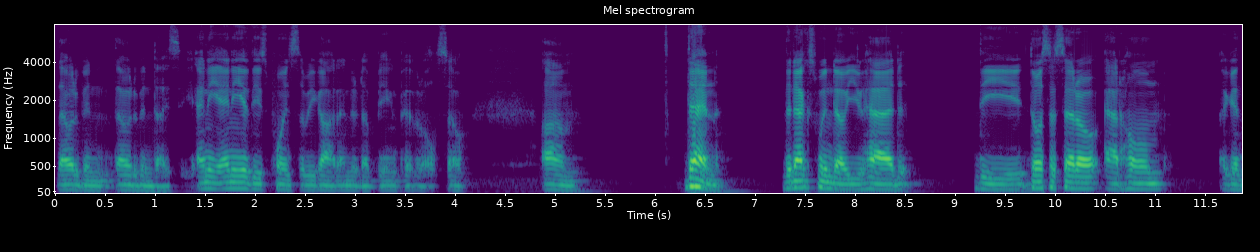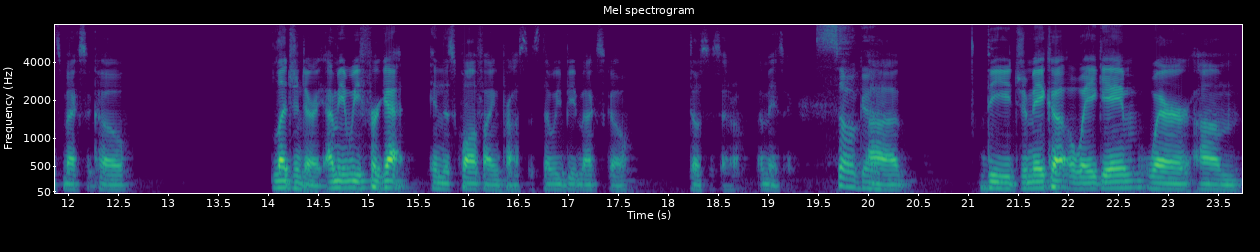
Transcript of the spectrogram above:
that would have been that would have been dicey. Any any of these points that we got ended up being pivotal. So, um, then the next window you had the dos a cero at home against Mexico. Legendary. I mean, we forget in this qualifying process that we beat Mexico. Dos a cero. Amazing. So good. Uh, the Jamaica away game where um,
